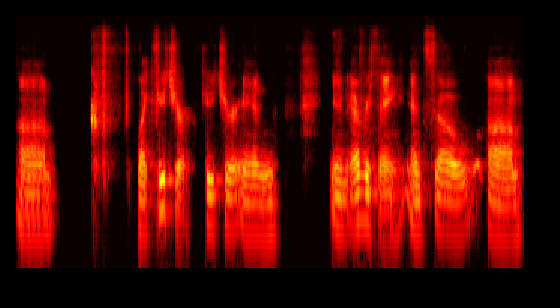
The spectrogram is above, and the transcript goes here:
um, like future, future in in everything. And so um,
